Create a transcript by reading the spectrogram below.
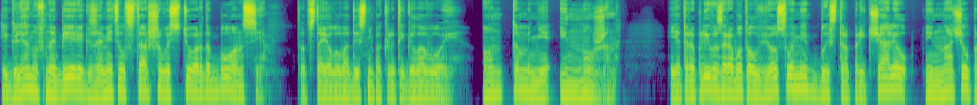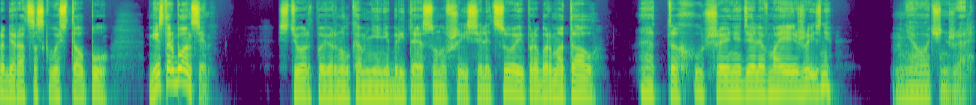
и, глянув на берег, заметил старшего стюарда Бонси. Тот стоял у воды с непокрытой головой. Он-то мне и нужен. Я торопливо заработал веслами, быстро причалил и начал пробираться сквозь толпу — «Мистер Бонси!» Стюарт повернул ко мне небритое сунувшееся лицо и пробормотал. «Это худшая неделя в моей жизни. Мне очень жаль».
